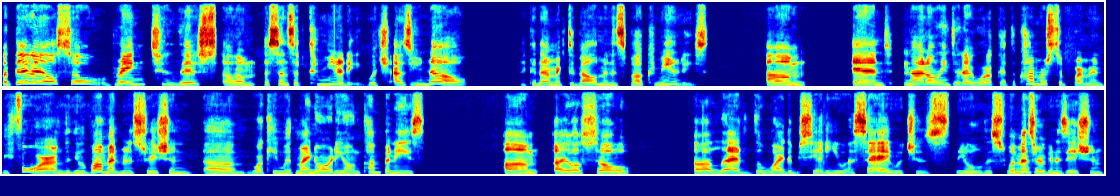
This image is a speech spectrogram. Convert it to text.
But then I also bring to this um, a sense of community, which, as you know, economic development is about communities. Um, and not only did I work at the Commerce Department before under the Obama administration, um, working with minority owned companies, um, I also uh, led the YWCA USA, which is the oldest women's organization.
